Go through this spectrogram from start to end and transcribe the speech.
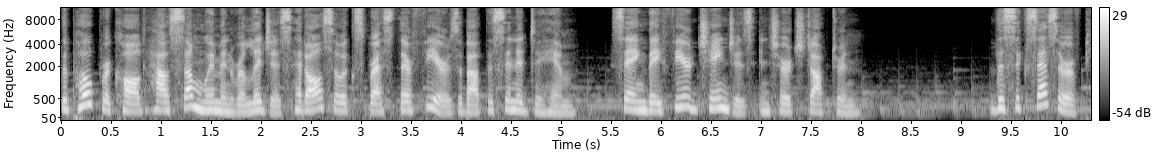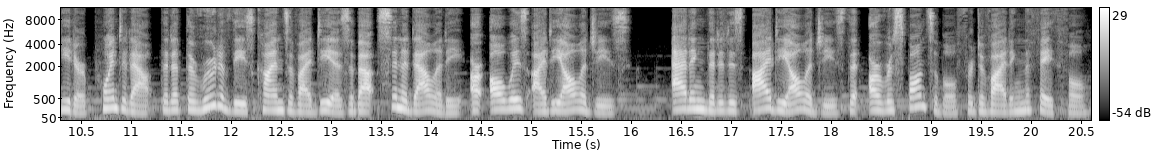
the Pope recalled how some women religious had also expressed their fears about the Synod to him, saying they feared changes in church doctrine. The successor of Peter pointed out that at the root of these kinds of ideas about synodality are always ideologies, adding that it is ideologies that are responsible for dividing the faithful.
